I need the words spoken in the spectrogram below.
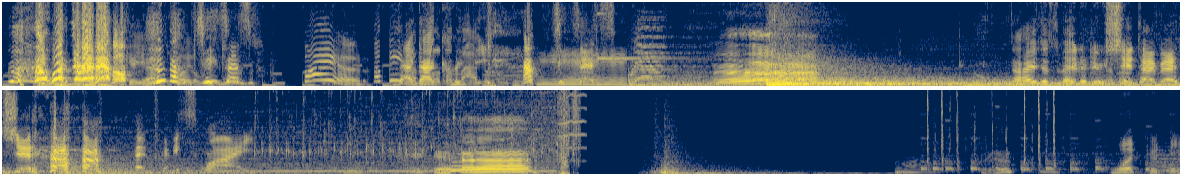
what the hell? Okay, you have to play the lead Jesus. Fire. That got creepy. Jesus. I just made a new shit dimension. shit. that face, why? Ugh. What could be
